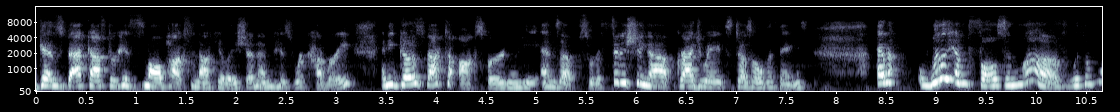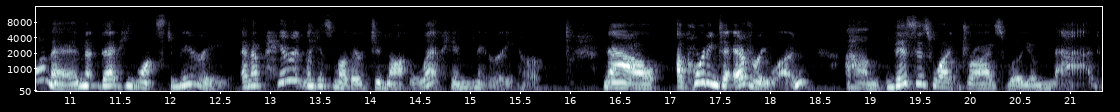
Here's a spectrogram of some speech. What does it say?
gets back after his smallpox inoculation and his recovery, and he goes back to Oxford and he ends up sort of finishing up, graduates, does all the things. And William falls in love with a woman that he wants to marry. And apparently, his mother did not let him marry her. Now, according to everyone, um, this is what drives William mad.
